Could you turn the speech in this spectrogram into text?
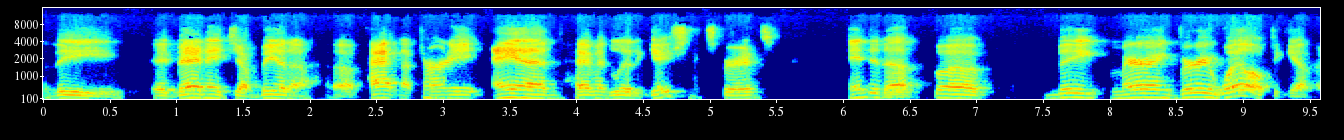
the advantage of being a, a patent attorney and having litigation experience ended up uh, be marrying very well together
